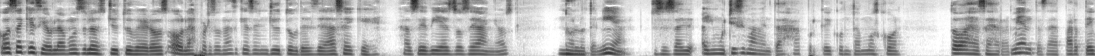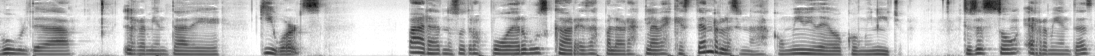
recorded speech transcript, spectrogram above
Cosa que si hablamos de los youtuberos o las personas que hacen YouTube desde hace que, hace 10, 12 años, no lo tenían. Entonces hay, muchísima ventaja porque hoy contamos con todas esas herramientas. Aparte Google te da la herramienta de keywords para nosotros poder buscar esas palabras claves que estén relacionadas con mi video, con mi nicho. Entonces son herramientas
